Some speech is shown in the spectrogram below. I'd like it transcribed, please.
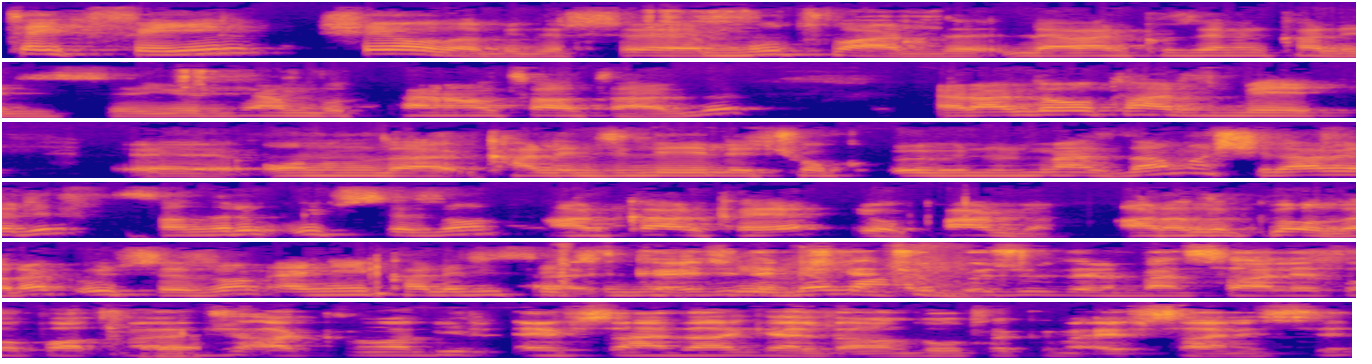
tek fail şey olabilir. E, Butt vardı. Leverkusen'in kalecisi. Jürgen Butt penaltı atardı. Herhalde o tarz bir e, onun da kaleciliğiyle çok övünülmezdi ama Şilaver'in sanırım 3 sezon arka arkaya yok pardon aralıklı olarak 3 sezon en iyi kaleci Evet, seçilmişliği kaleci de demişken vardı. çok özür dilerim ben Salih'e top atmadan Evet. önce. Aklıma bir efsane daha geldi. Anadolu takımı efsanesi.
